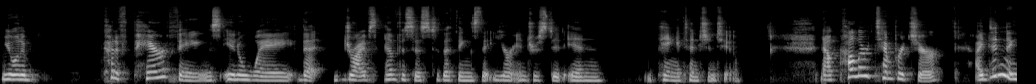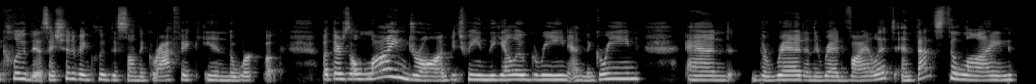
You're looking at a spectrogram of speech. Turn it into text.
you want to kind of pair things in a way that drives emphasis to the things that you're interested in paying attention to. Now, color temperature, I didn't include this. I should have included this on the graphic in the workbook. But there's a line drawn between the yellow green and the green and the red and the red violet. And that's the line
